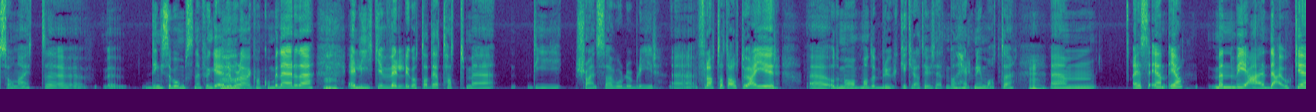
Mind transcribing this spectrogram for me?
Sonite-dingsebomsene fungerer, Mm. hvordan jeg kan kombinere det. Mm. Jeg liker veldig godt at de har tatt med de shrinesa hvor du blir eh, fratatt alt du eier, eh, og du må på en måte bruke kreativiteten på en helt ny måte. Mm. Um, jeg ser, ja, men vi er, det er jo ikke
